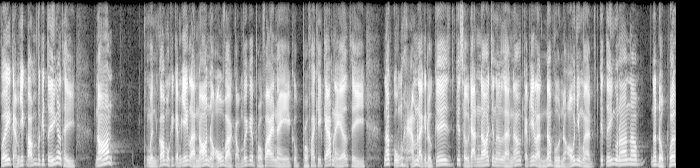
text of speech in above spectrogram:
với cái cảm giác bấm với cái tiếng á, thì nó mình có một cái cảm giác là nó nổ và cộng với cái profile này profile keycap này á, thì nó cũng hãm lại được cái cái sự đanh đó cho nên là nó cảm giác là nó vừa nổ nhưng mà cái tiếng của nó nó nó đục á.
